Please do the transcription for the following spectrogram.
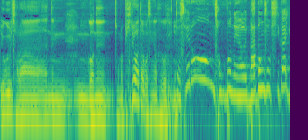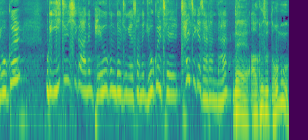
욕을 잘하는 거는 정말 필요하다고 생각하거든요. 또 새로운 정보네요. 마동석 씨가 욕을 우리 이준 씨가 아는 배우분들 중에서는 욕을 제일 찰지게 잘한다. 네, 아 그래서 너무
